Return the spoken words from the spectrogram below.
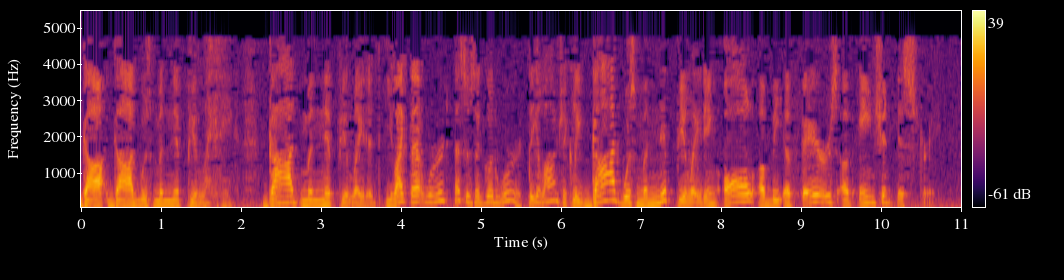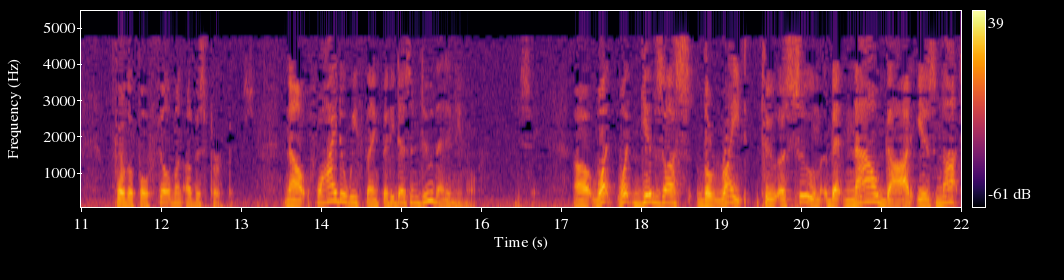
God, God was manipulating. God manipulated. You like that word? This is a good word. Theologically, God was manipulating all of the affairs of ancient history for the fulfillment of His purpose. Now, why do we think that He doesn't do that anymore? You see. Uh, what, what gives us the right to assume that now God is not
